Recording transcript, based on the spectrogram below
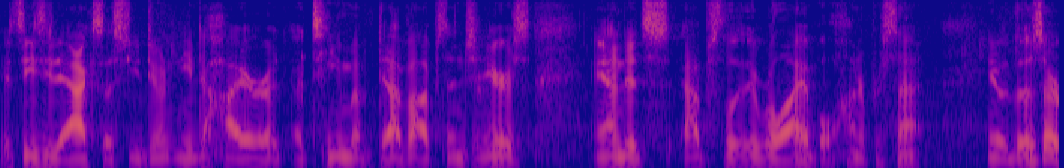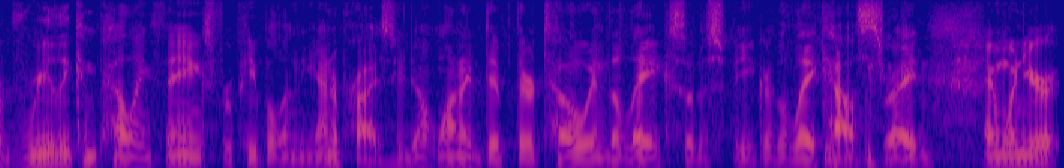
It's easy to access. You don't need to hire a, a team of DevOps engineers, and it's absolutely reliable, 100%. You know, those are really compelling things for people in the enterprise who don't want to dip their toe in the lake, so to speak, or the lake house, right? And when you're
